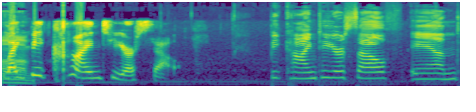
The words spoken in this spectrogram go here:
like Um, be kind to yourself. Be kind to yourself and.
